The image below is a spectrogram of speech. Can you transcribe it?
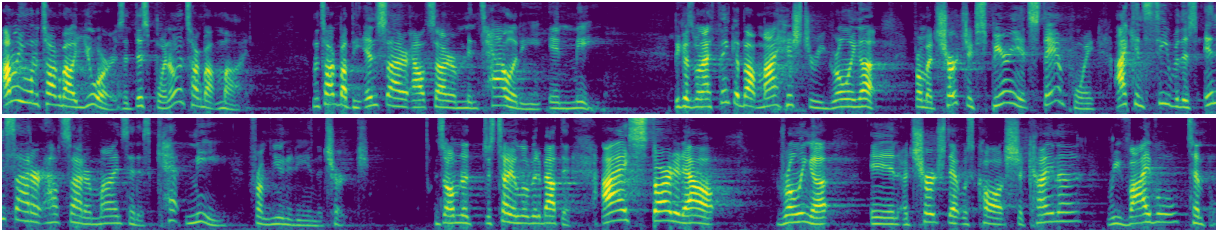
I don't even want to talk about yours at this point. I want to talk about mine. I'm going to talk about the insider outsider mentality in me. Because when I think about my history growing up from a church experience standpoint, I can see where this insider outsider mindset has kept me from unity in the church. So I'm going to just tell you a little bit about that. I started out growing up in a church that was called Shekinah Revival Temple.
